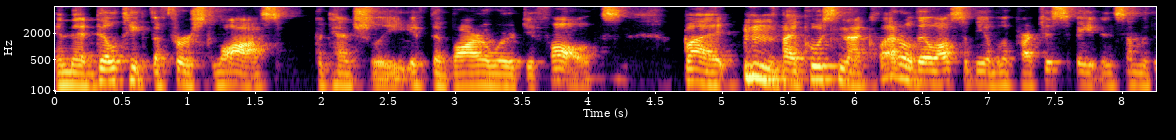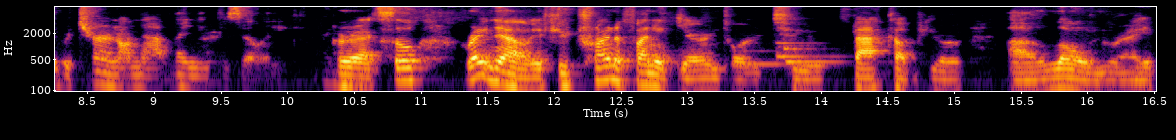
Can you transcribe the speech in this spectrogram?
and that they'll take the first loss potentially if the borrower defaults. But by posting that collateral, they'll also be able to participate in some of the return on that lending facility. Correct. So right now, if you're trying to find a guarantor to back up your uh, loan, right?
